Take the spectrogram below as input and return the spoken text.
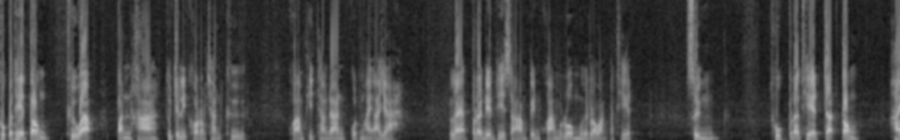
ทุกประเทศต้องถือว่าปัญหาทุจริตคอร์รัปชันคือความผิดทางด้านกฎหมายอาญาและประเด็นที่ 3 เป็นความร่วมมือระหว่างประเทศ ซึ่ง ทุกประเทศจะต้องให้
